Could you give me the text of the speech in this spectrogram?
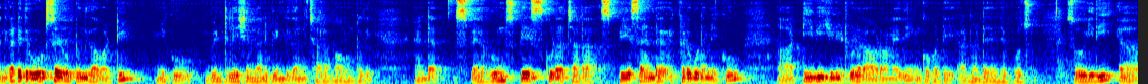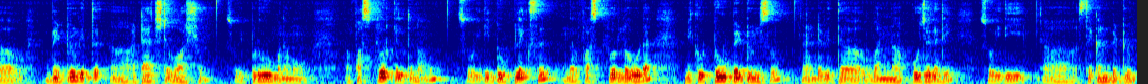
ఎందుకంటే ఇది రోడ్ సైడ్ ఉంటుంది కాబట్టి మీకు వెంటిలేషన్ కానీ విండ్ కానీ చాలా బాగుంటుంది. అండ్ రూమ్ స్పేస్ కూడా చాలా స్పేస్ అండ్ ఇక్కడ కూడా మీకు టీవీ యూనిట్ కూడా రావడం అనేది ఇంకొకటి అడ్వాంటేజ్ అని చెప్పవచ్చు సో ఇది bedroom with attached washroom. So ఇప్పుడు మనము ఫస్ట్ ఫ్లోర్కి వెళ్తున్నాము. సో ఇది డూప్లెక్స్. ఫస్ట్ ఫ్లోర్లో కూడా మీకు two bedrooms and with one పూజ గది. సో ఇది సెకండ్ బెడ్రూమ్.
